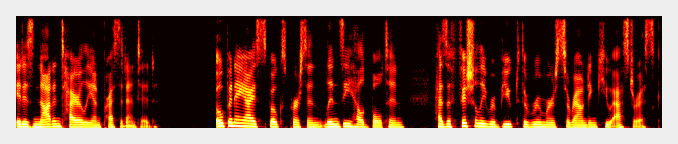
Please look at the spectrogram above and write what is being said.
it is not entirely unprecedented. OpenAI's spokesperson, Lindsey Held Bolton, has officially rebuked the rumors surrounding Q asterisk.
